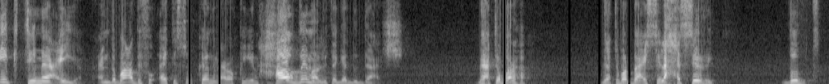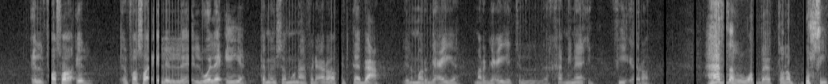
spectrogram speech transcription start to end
اجتماعية عند بعض فئات السكان العراقيين حاضنة لتجدد داعش. باعتبارها باعتبار داعش سلاحها السري. ضد الفصائل الفصائل الولائية كما يسمونها في العراق التابعة للمرجعية مرجعية الخامنائي في إيران. هذا الوضع التربصي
